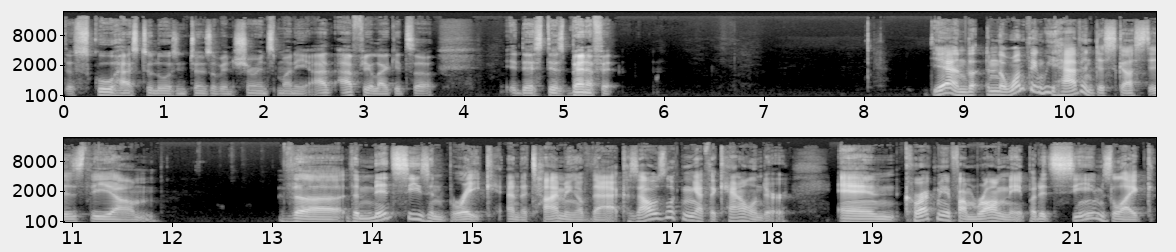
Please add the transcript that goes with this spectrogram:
the school has to lose in terms of insurance money. I, I feel like it's a it, there's there's benefit. Yeah, and the and the one thing we haven't discussed is the um the the mid-season break and the timing of that cuz I was looking at the calendar and correct me if I'm wrong Nate, but it seems like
